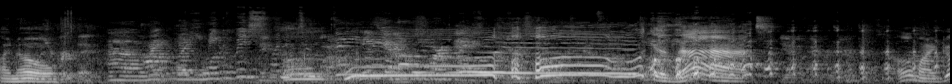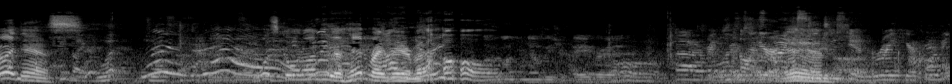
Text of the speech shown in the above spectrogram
I know. Birthday. All right, buddy, make oh. a wish. Look at that. Do you have a favorite character? Oh my goodness. What is that? What's going on to your head right there, buddy? I Oh. want to know who's your favorite. All right, so here. And- right here for me.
